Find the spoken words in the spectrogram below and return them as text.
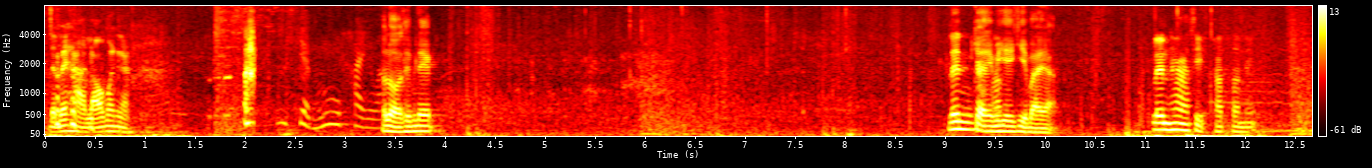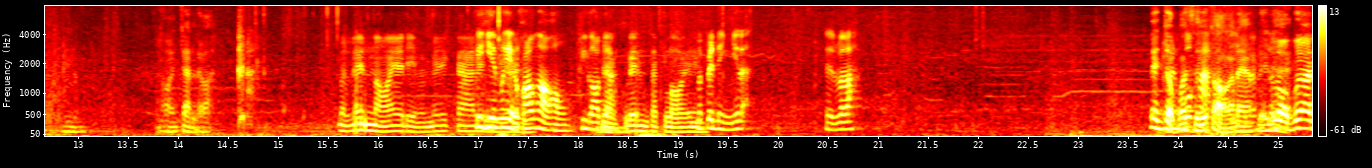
เดี๋ยวไปหาเล้ามันกันเสียงลูกใครวะ ฮัลโหลทีมเล็ก เล่นกับเอ็มเคกี่ใบอะเล่นห้าสิบครับตอนนี้น้อยจัดเลยวะมันเล่นน้อยอะดิมันไม่ได้กล้าพี่กินมึงเห็นความเหงาของพี่กอล์ฟอยัยางกเล่นสักร้อยมันเป็นอย่างนี้แหละ เห็นปะล่ะเล่นจบก็ซื้อต่อก็ได้ครับเรื่ฮัลโหลอยเพื่อน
